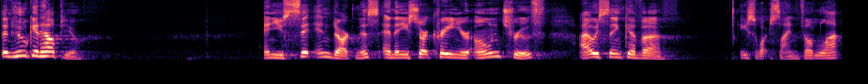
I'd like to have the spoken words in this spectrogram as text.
then who can help you? and you sit in darkness and then you start creating your own truth. I always think of, uh, I used to watch Seinfeld a lot.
